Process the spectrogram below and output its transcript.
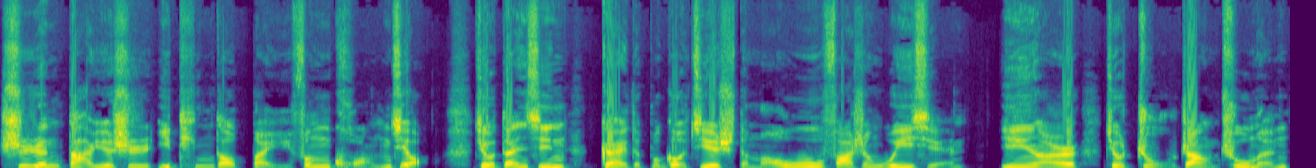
诗人大约是一听到北风狂叫，就担心盖得不够结实的茅屋发生危险，因而就拄杖出门，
